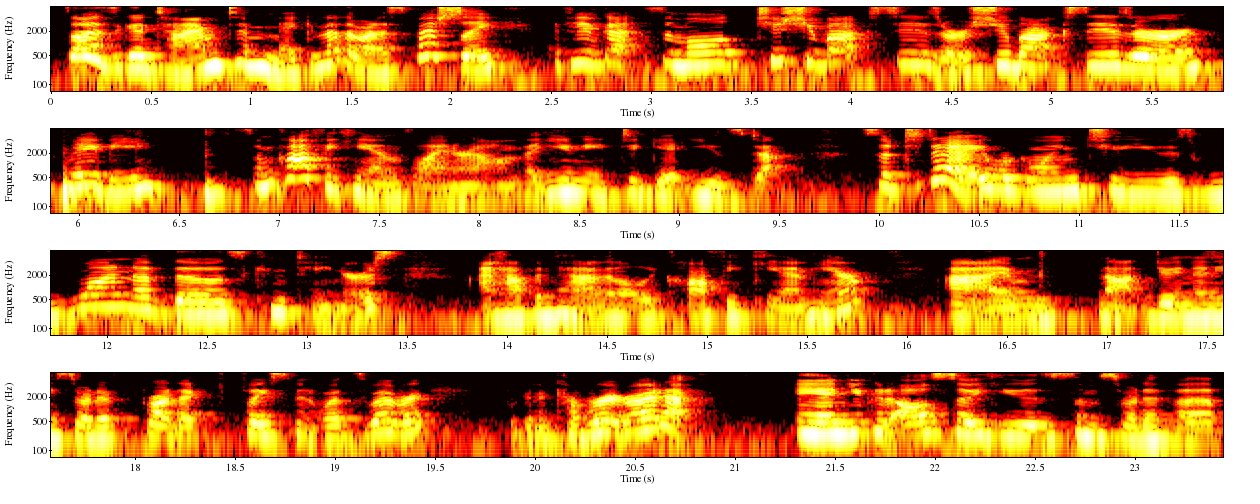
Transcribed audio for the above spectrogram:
it's always a good time to make another one, especially if you've got some old tissue boxes or shoe boxes or maybe some coffee cans lying around that you need to get used up. So today we're going to use one of those containers. I happen to have an old coffee can here. I'm not doing any sort of product placement whatsoever. We're going to cover it right up. And you could also use some sort of a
